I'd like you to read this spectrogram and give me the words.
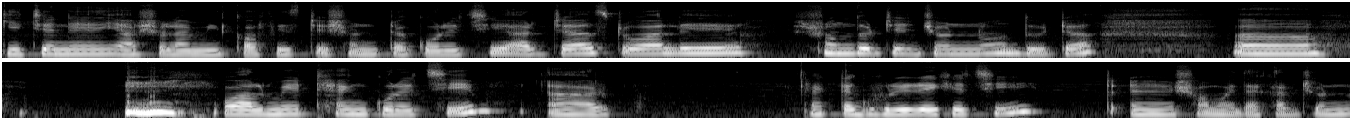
কিচেনেই আসলে আমি কফি স্টেশনটা করেছি। আর জাস্ট ওয়ালে সৌন্দর্যের জন্য দুইটা ওয়ালমেট হ্যাং করেছি। আর একটা ঘুরে রেখেছি সময় দেখার জন্য।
